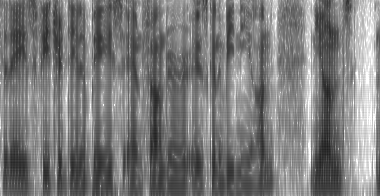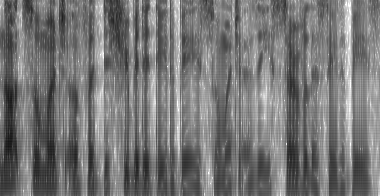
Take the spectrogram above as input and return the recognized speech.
Today's featured database and founder is going to be Neon. Neon's not so much of a distributed database so much as a serverless database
